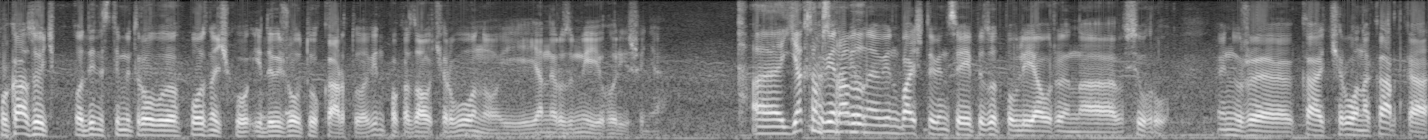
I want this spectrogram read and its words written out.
показують 11-метрову позначку і дають жовту карту, а він показав червону, і я не розумію його рішення. Е, як там Ну, він, справи? він, він, бачите, він цей епізод повлияв вже на всю гру. Він вже червона картка,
